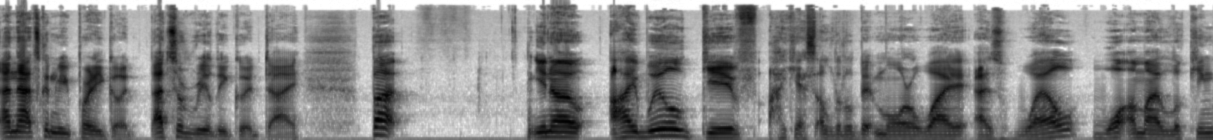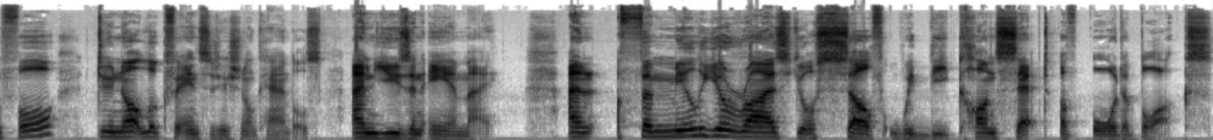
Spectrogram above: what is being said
And that's going to be pretty good. That's a really good day. But, you know, I will give, I guess, a little bit more away as well. What am I looking for? Do not look for institutional candles and use an EMA. And familiarize yourself with the concept of order blocks.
